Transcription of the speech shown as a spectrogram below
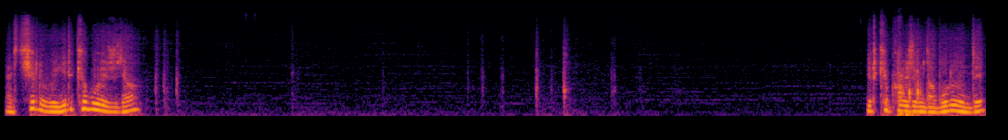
아 키를 왜 이렇게 보여주냐? 이렇게 보여주면 나 모르는데?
